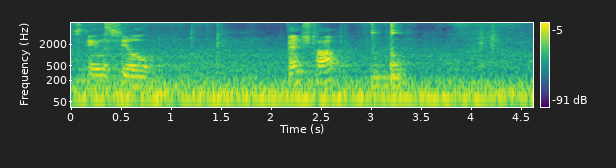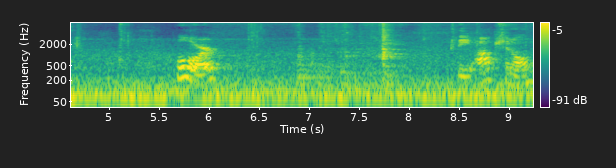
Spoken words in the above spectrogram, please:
stainless steel bench top or the optional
